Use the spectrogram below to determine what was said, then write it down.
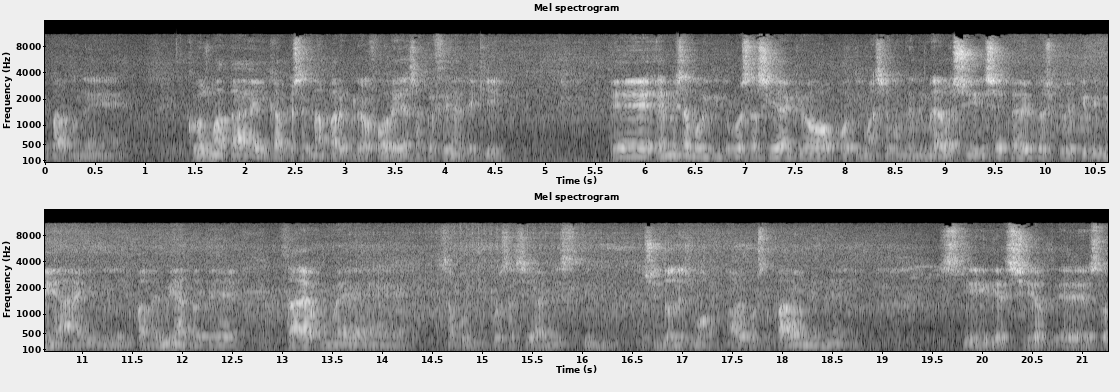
υπάρχουν κρούσματα ή κάποιος θέλει να πάρει πληροφορίες, απευθύνεται εκεί. Ε, εμείς σαν πολιτική προστασία και ό,τι μας έχουν ενημερώσει, σε περίπτωση που η επιδημία είναι η πανδημία, τότε θα έχουμε σαν πολιτική προστασία εμείς το συντονισμό. Άρα προς το παρόν είναι στη ε, στο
